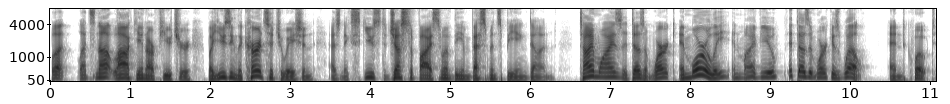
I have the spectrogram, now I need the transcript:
but let's not lock in our future by using the current situation as an excuse to justify some of the investments being done. Time-wise, it doesn't work, and morally, in my view, it doesn't work as well." End quote.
